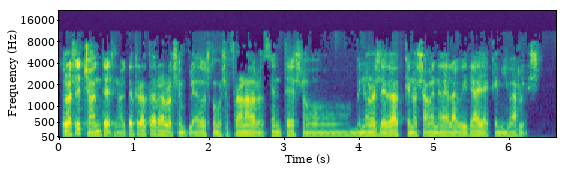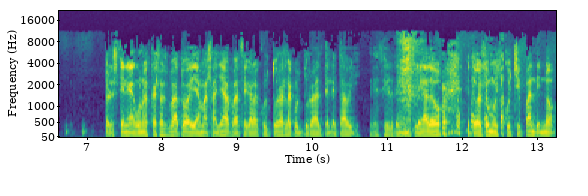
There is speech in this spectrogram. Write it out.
Tú lo has dicho antes, no hay que tratar a los empleados como si fueran adolescentes o menores de edad que no saben nada de la vida y hay que mimarles pero es que en algunos casos va todavía más allá. Parece que la cultura es la cultura del teletabi, es decir, del empleado, que todos somos cuchipandi. No,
